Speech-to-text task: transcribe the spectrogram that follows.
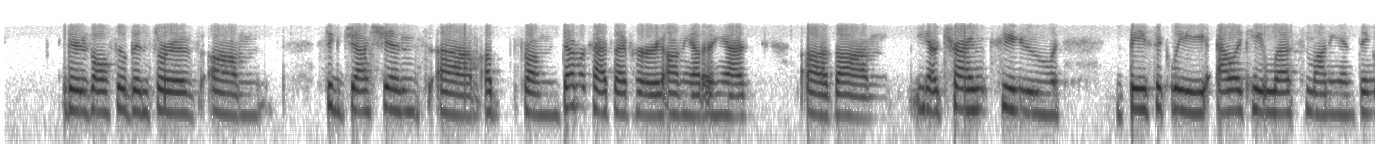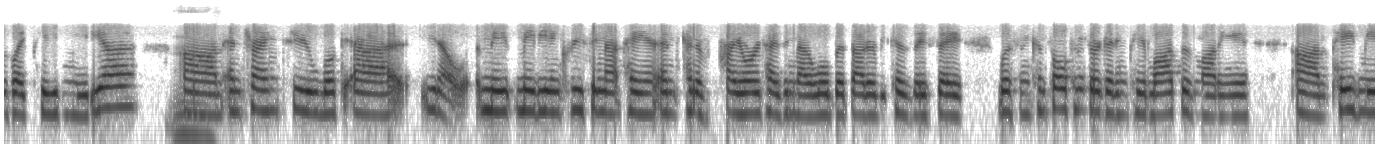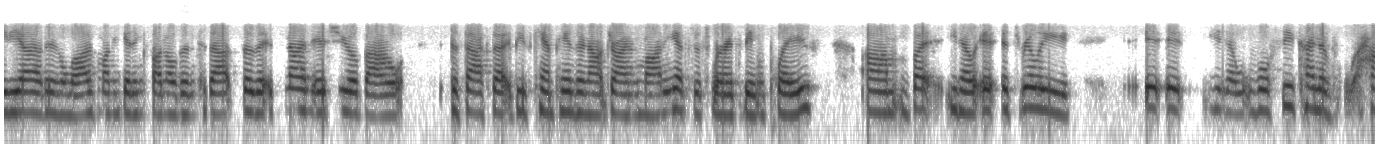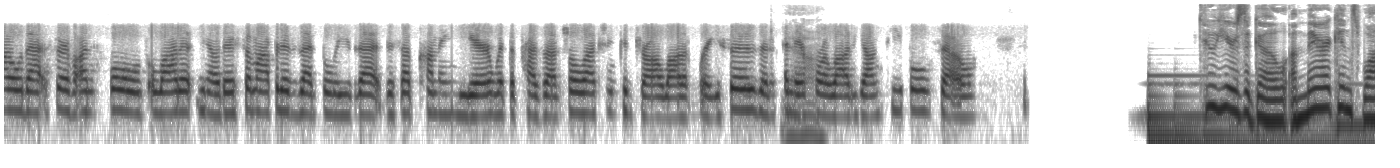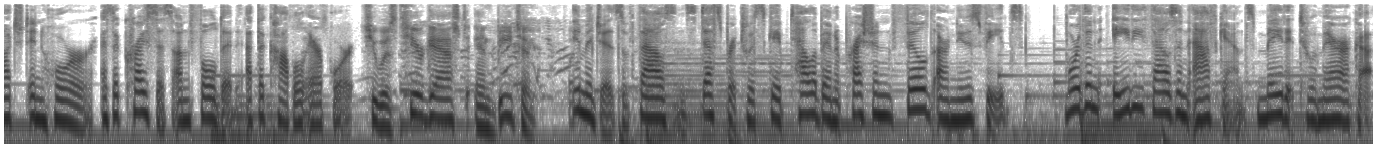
there's also been sort of um, suggestions um, of, from Democrats I've heard, on the other hand, of um, you know trying to basically allocate less money in things like paid media mm. um, and trying to look at, you know, may, maybe increasing that pay and kind of prioritizing that a little bit better because they say, listen, consultants are getting paid lots of money. Um, paid media, there's a lot of money getting funneled into that, so that it's not an issue about the fact that these campaigns are not drawing money. It's just where it's being placed. Um, but you know, it, it's really it, it you know we'll see kind of how that sort of unfolds. A lot of you know there's some operatives that believe that this upcoming year with the presidential election could draw a lot of races and, and yeah. therefore a lot of young people. So. Two years ago, Americans watched in horror as a crisis unfolded at the Kabul airport. She was tear gassed and beaten. Images of thousands desperate to escape Taliban oppression filled our news feeds. More than 80,000 Afghans made it to America.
